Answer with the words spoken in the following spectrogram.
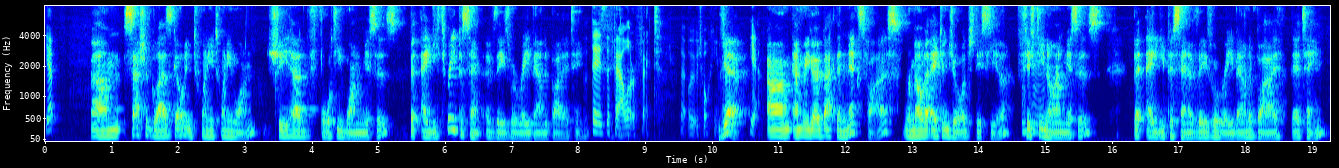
Yep. Um, Sasha Glasgow in 2021, she had 41 misses, but 83% of these were rebounded by their team. There's the Fowler effect that we were talking about. Yeah. Yeah. Um, and we go back the next highest, Romelda Aiken George this year, Mm-hmm. 59 misses, but 80% of these were rebounded by their team.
